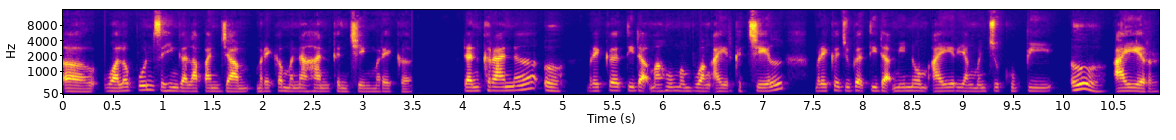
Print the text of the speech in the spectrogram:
uh, walaupun sehingga 8 jam mereka menahan kencing mereka. Dan kerana uh, mereka tidak mahu membuang air kecil, mereka juga tidak minum air yang mencukupi uh, air.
